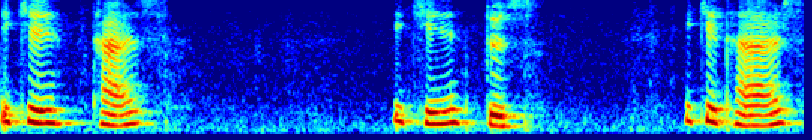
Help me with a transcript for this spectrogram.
2 ters 2 düz 2 ters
